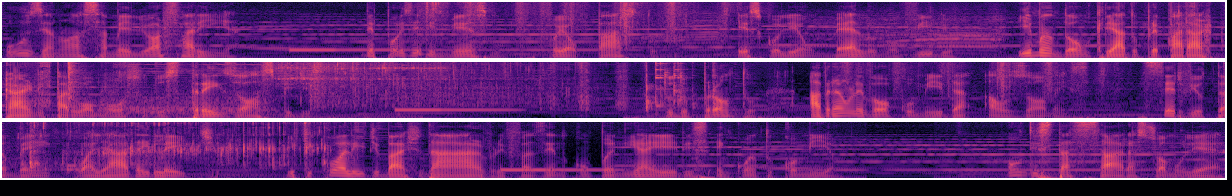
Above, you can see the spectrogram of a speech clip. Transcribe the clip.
Use a nossa melhor farinha. Depois ele mesmo foi ao pasto, escolheu um belo novilho e mandou um criado preparar carne para o almoço dos três hóspedes. Tudo pronto, Abraão levou comida aos homens serviu também coalhada e leite, e ficou ali debaixo da árvore fazendo companhia a eles enquanto comiam. Onde está Sara, sua mulher?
